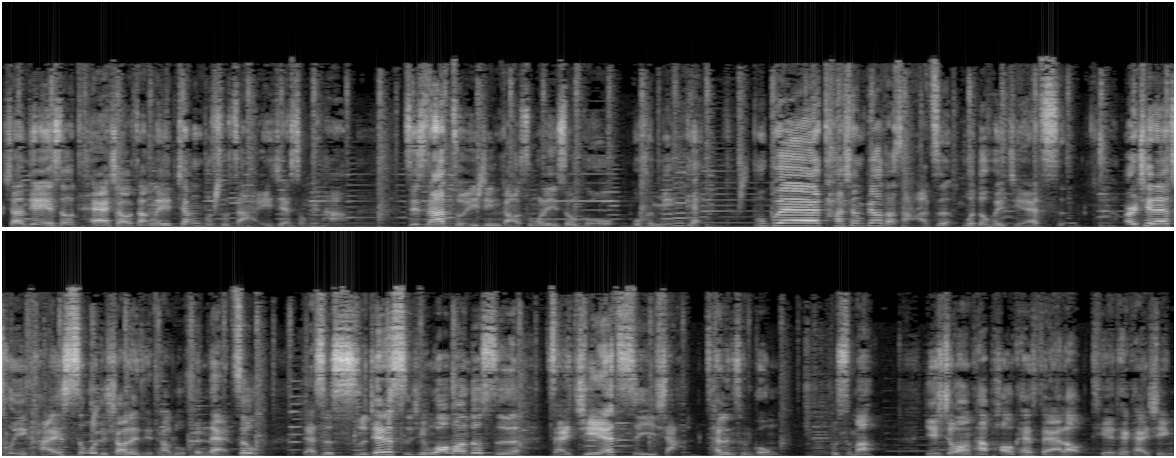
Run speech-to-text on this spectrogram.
想点一首谭校长的《讲不出再见》送给他。这是他最近告诉我的一首歌，我很敏感，不管他想表达啥子，我都会坚持。而且呢，从一开始我就晓得这条路很难走，但是世间的事情往往都是再坚持一下才能成功，不是吗？也希望他抛开烦恼，天天开心。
